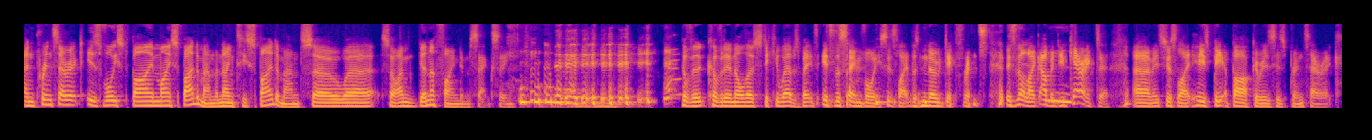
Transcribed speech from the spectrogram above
And Prince Eric is voiced by my Spider Man, the '90s Spider Man. So uh, so I'm gonna find him sexy, covered covered in all those sticky webs. But it's it's the same voice. It's like there's no difference. It's not like I'm a new character. Um, it's just like he's Peter Parker is his Prince Eric.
